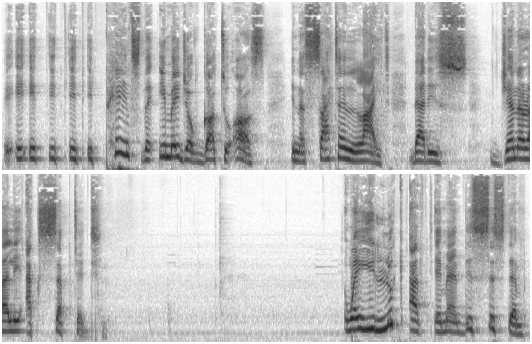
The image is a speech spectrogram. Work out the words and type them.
It, it, it, it, it paints the image of God to us in a certain light that is generally accepted. When you look at, amen, this system,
